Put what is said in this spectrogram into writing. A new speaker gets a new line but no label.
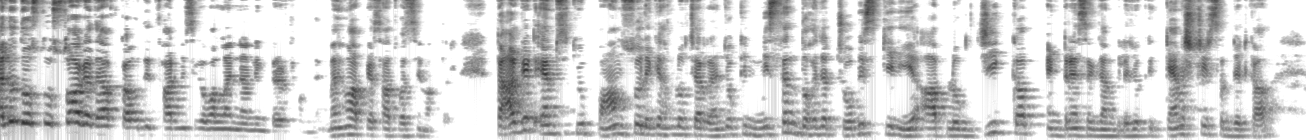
Hello दोस्तों, स्वागत है आपका उदित फार्मेसी का ऑनलाइन लर्निंग प्लेटफॉर्म में। मैं हूँ आपके साथ वसीम अख्तर। टारगेट एमसीक्यू 500 लेके हम लोग चल रहे हैं, जो कि मिशन 2024 के लिए आप लोग जी कप एंट्रेंस एग्ज़ाम के लिए, जो कि केमिस्ट्री सब्जेक्ट का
